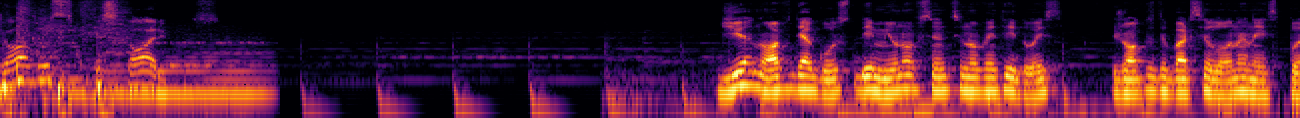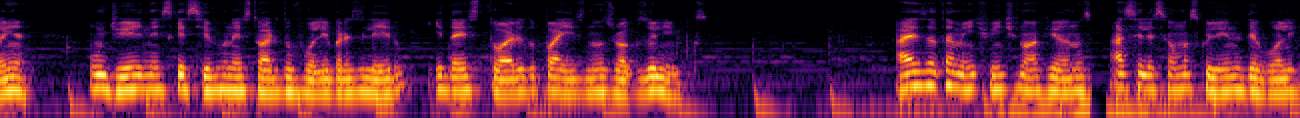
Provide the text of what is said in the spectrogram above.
Jogos históricos. Dia 9 de agosto de 1992, Jogos de Barcelona, na Espanha, um dia inesquecível na história do vôlei brasileiro e da história do país nos Jogos Olímpicos. Há exatamente 29 anos, a seleção masculina de vôlei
